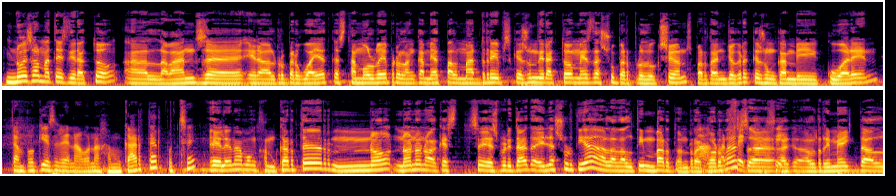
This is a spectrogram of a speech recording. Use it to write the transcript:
No és el mateix director, el d'abans eh, era el Rupert Wyatt, que està molt bé, però l'han canviat pel Matt Reeves, que és un director més de superproduccions, per tant jo crec que és un canvi coherent. Tampoc hi és Helena Bonham Carter, potser? Helena Bonham Carter, no, no, no, no aquest, sí, és veritat, ella sortia a la del Tim Burton, recordes? perfecte, sí. Eh, el remake del,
